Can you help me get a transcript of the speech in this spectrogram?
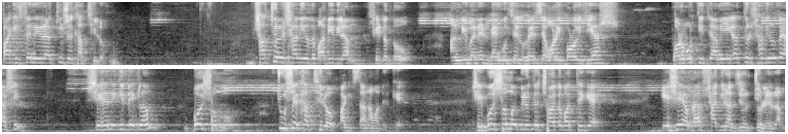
পাকিস্তানিরা চুষে খাচ্ছিল। সাতচল্লিশ স্বাধীনতা বাদিয়ে দিলাম, সেটা তো আনডিভাইডেড বেঙ্গল থেকে হয়েছে অনেক বড় ইতিহাস। পরবর্তীতে আমি একাত্তরের স্বাধীনতায় আসি, সেখানে কি দেখলাম? বৈষম্য। চুষে খাচ্ছিল পাকিস্তান আমাদেরকে। সেই বৈষম্য বিরুদ্ধে ছয় দফার থেকে এসে আমরা স্বাধীনতা চলে এলাম।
